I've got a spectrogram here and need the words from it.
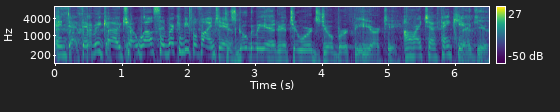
In debt. There we go. Joe Wilson, where can people find you? Just Google me, Andrea, two words, Joe Bert, B-E-R-T. All right, Joe. Thank you. Thank you.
